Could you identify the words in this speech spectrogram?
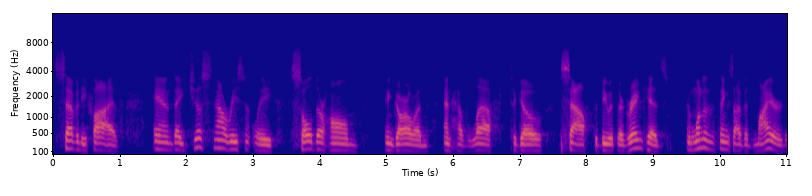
seventy-five, and they just now recently sold their home in Garland and have left to go south to be with their grandkids. And one of the things I've admired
